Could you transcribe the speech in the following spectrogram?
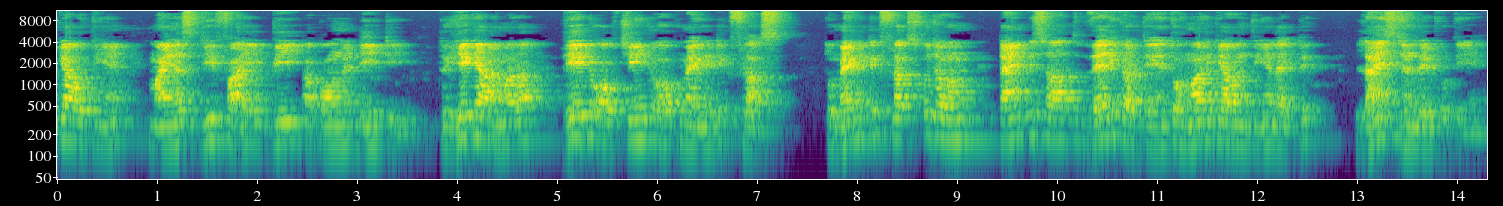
क्या होती हैं? Minus D phi B upon D T तो ये क्या हमारा? Rate of change of magnetic flux तो मैग्नेटिक फ्लक्स को जब हम टाइम के साथ वेरी करते हैं तो हमारी क्या बनती है? इलेक्ट्रिक लाइंस जनरेट होती हैं।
